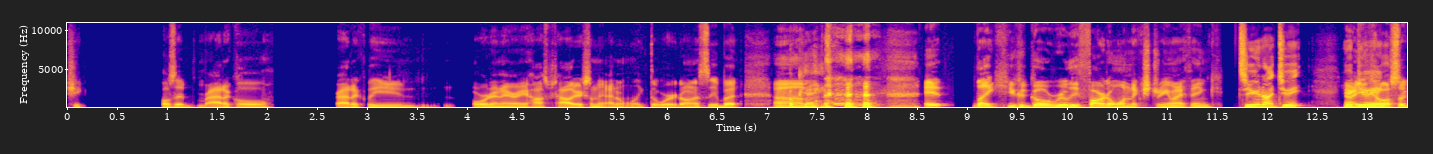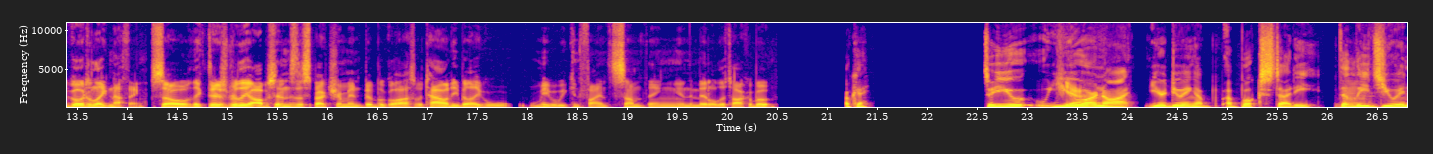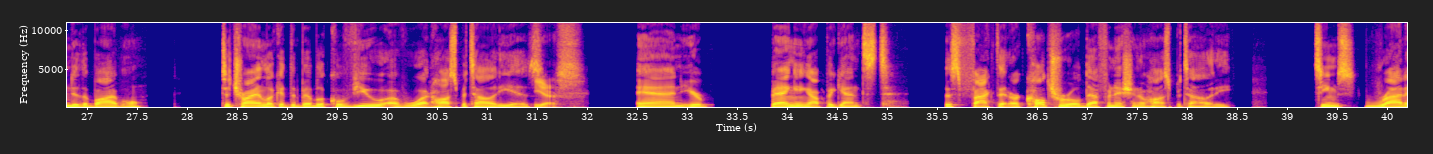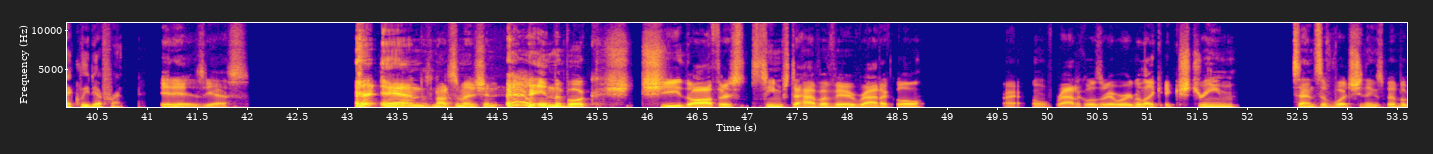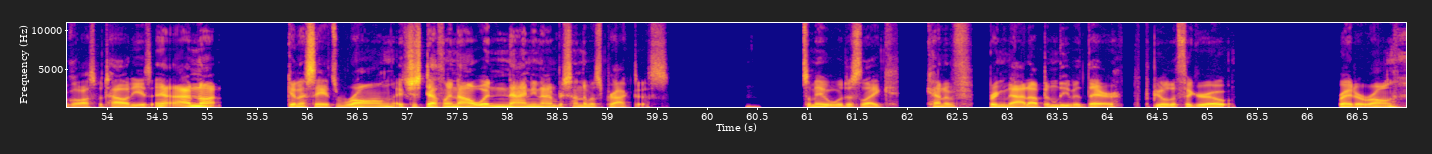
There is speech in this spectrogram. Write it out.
she calls it radical, radically ordinary hospitality or something. I don't like the word honestly, but um, Okay. it like you could go really far to one extreme. I think So you're not doing you're you doing could also go to like nothing. So like there's really opposite ends of the spectrum in biblical hospitality, but like w- maybe we can find something in the middle to talk about. Okay. So you you Yeah. are not you're doing a, a book study that Mhm. leads you into the Bible to try and look at the biblical view of what hospitality is. Yes. And you're banging up against this fact that our cultural definition of hospitality seems radically different. It is, yes. and not to mention, in the book, she, the author, seems to have a very radical, right? Oh, radical is the right word, but like extreme sense of what she thinks biblical hospitality is. And I'm not gonna say it's wrong. It's just definitely not what 99% of us practice. So maybe we'll just like kind of bring that up and leave it there for people to figure out right or wrong.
